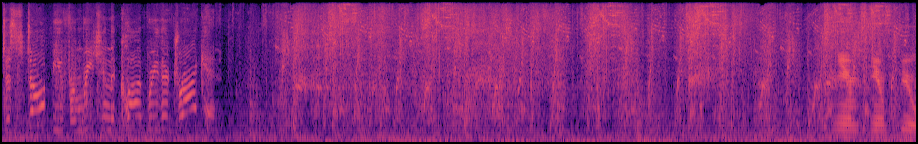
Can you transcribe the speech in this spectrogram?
to stop you from reaching the Cloud Breather Dragon. Pew, pew, pew.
